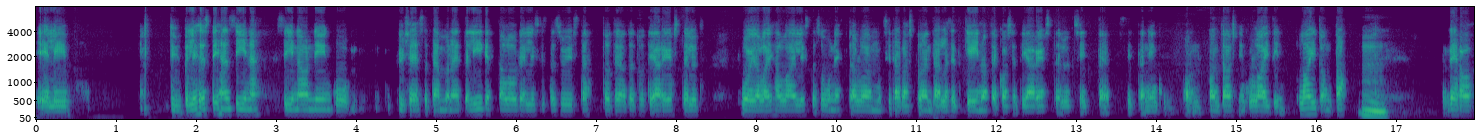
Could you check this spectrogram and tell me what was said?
Eli tyypillisestihän siinä, siinä on niin kuin kyseessä tämmöinen, että liiketaloudellisista syistä toteutetut järjestelyt voi olla ihan laillista suunnittelua, mutta sitä vastoin tällaiset keinotekoiset järjestelyt sitten, sitten niin kuin on, on taas niin kuin laitin, laitonta. Mm vero,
